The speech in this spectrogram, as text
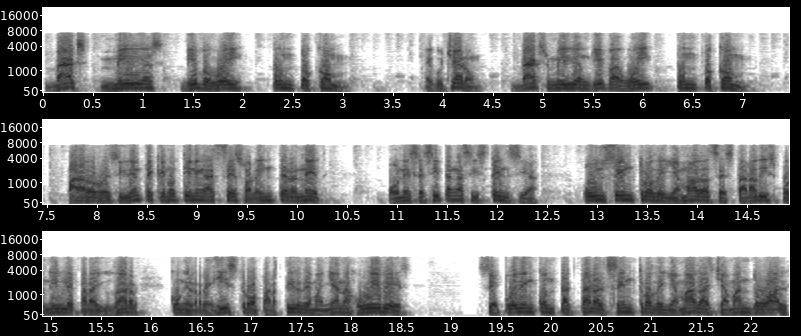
maxmillionsgiveaway.com. ¿Escucharon? maxmilliongiveaway.com. Para los residentes que no tienen acceso a la internet o necesitan asistencia, un centro de llamadas estará disponible para ayudar con el registro a partir de mañana jueves. Se pueden contactar al centro de llamadas llamando al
